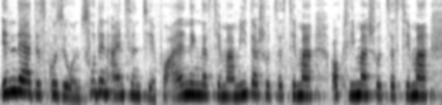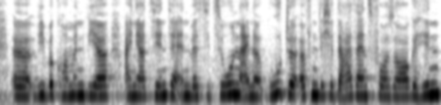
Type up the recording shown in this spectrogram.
in der Diskussion zu den einzelnen Themen, vor allen Dingen das Thema Mieterschutz, das Thema auch Klimaschutz, das Thema, äh, wie bekommen wir ein Jahrzehnt der Investitionen, eine gute öffentliche Daseinsvorsorge hin.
